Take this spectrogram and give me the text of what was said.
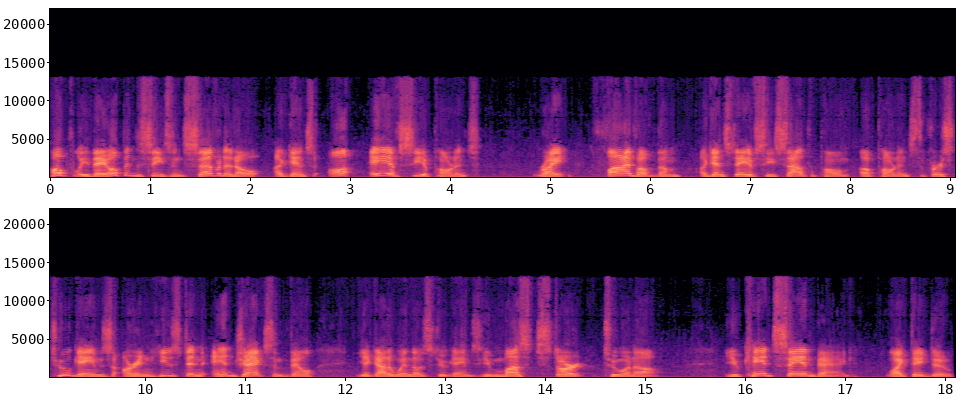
Hopefully they open the season 7 and 0 against AFC opponents, right? five of them against AFC South opponents. The first two games are in Houston and Jacksonville. You got to win those two games. You must start 2 and 0. You can't sandbag like they do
